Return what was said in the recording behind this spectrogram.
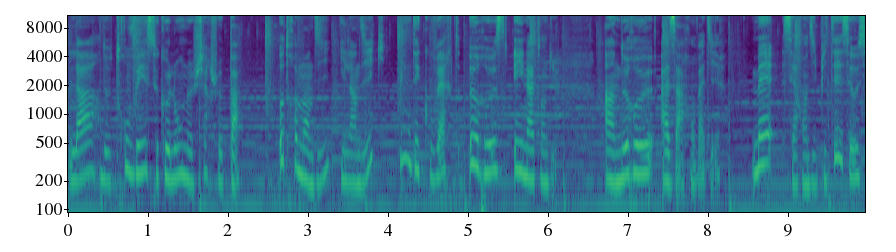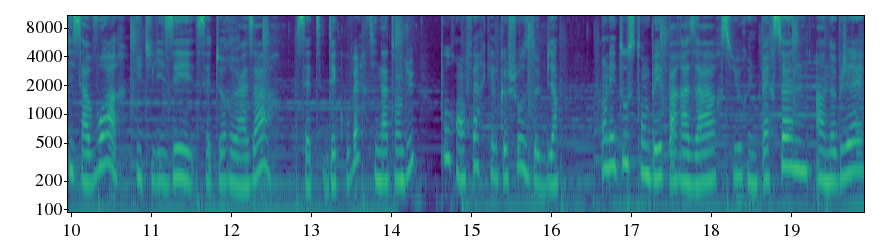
l'art de trouver ce que l'on ne cherche pas. Autrement dit, il indique une découverte heureuse et inattendue. Un heureux hasard, on va dire. Mais sérendipité, c'est aussi savoir utiliser cet heureux hasard, cette découverte inattendue, pour en faire quelque chose de bien. On est tous tombés par hasard sur une personne, un objet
